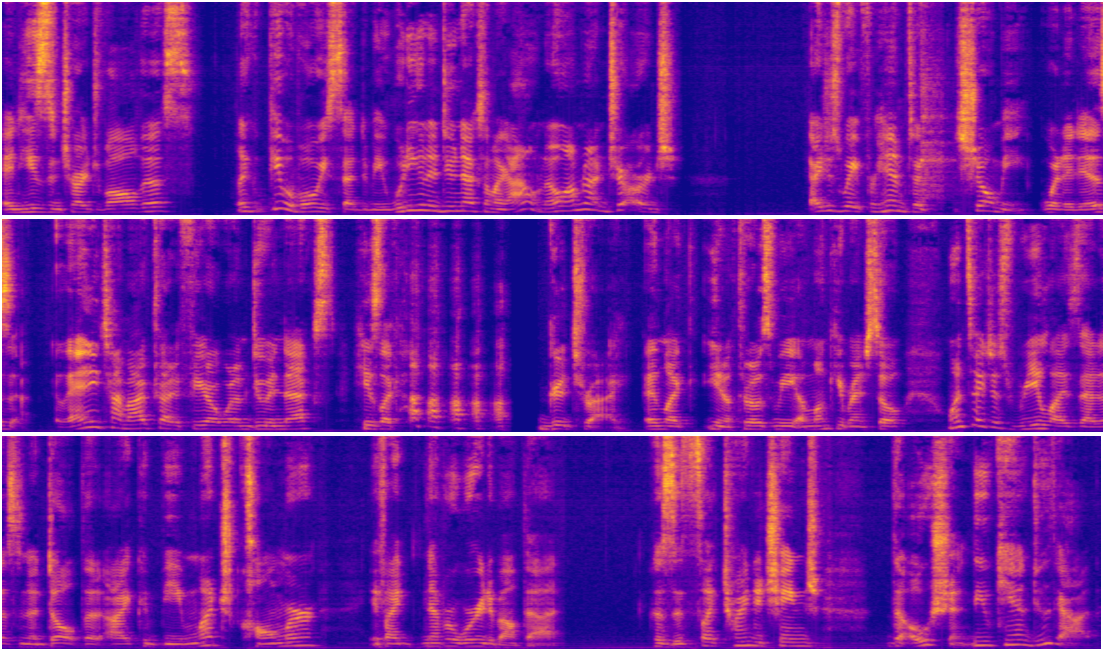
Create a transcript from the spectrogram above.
and he's in charge of all this, like people have always said to me, "What are you going to do next?" I'm like, "I don't know. I'm not in charge." I just wait for him to show me what it is. Anytime I've tried to figure out what I'm doing next, he's like, good try. And like, you know, throws me a monkey wrench. So once I just realized that as an adult, that I could be much calmer if I never worried about that. Because it's like trying to change the ocean. You can't do that.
